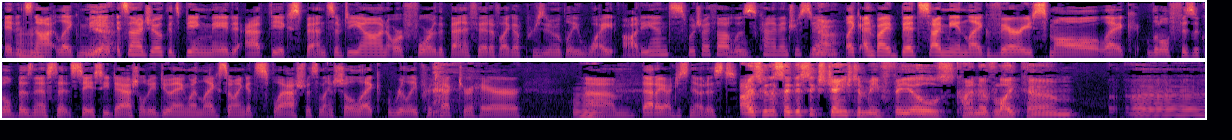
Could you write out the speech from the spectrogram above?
It, it's not like made. Yeah. It's not a joke that's being made at the expense of Dion or for the benefit of like a presumably white audience, which I thought was kind of interesting. No. Like, and by bits, I mean like very small, like little physical business that Stacey Dash will be doing when like someone gets splashed with something. She'll like really protect her hair. Um, that I, just noticed. I was going to say this exchange to me feels kind of like um uh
